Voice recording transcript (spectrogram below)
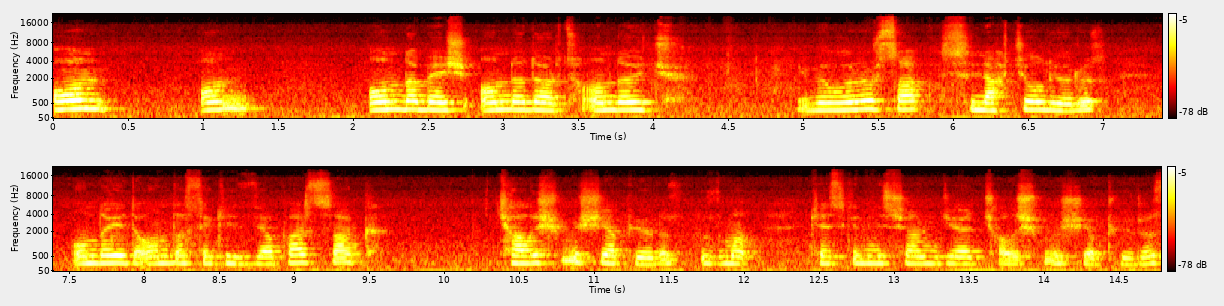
10 10 onda 5, onda 4, onda 3 gibi vurursak silahçı oluyoruz. Onda 7, onda 8 yaparsak çalışmış yapıyoruz. Uzman keskin nişancıya çalışmış yapıyoruz.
